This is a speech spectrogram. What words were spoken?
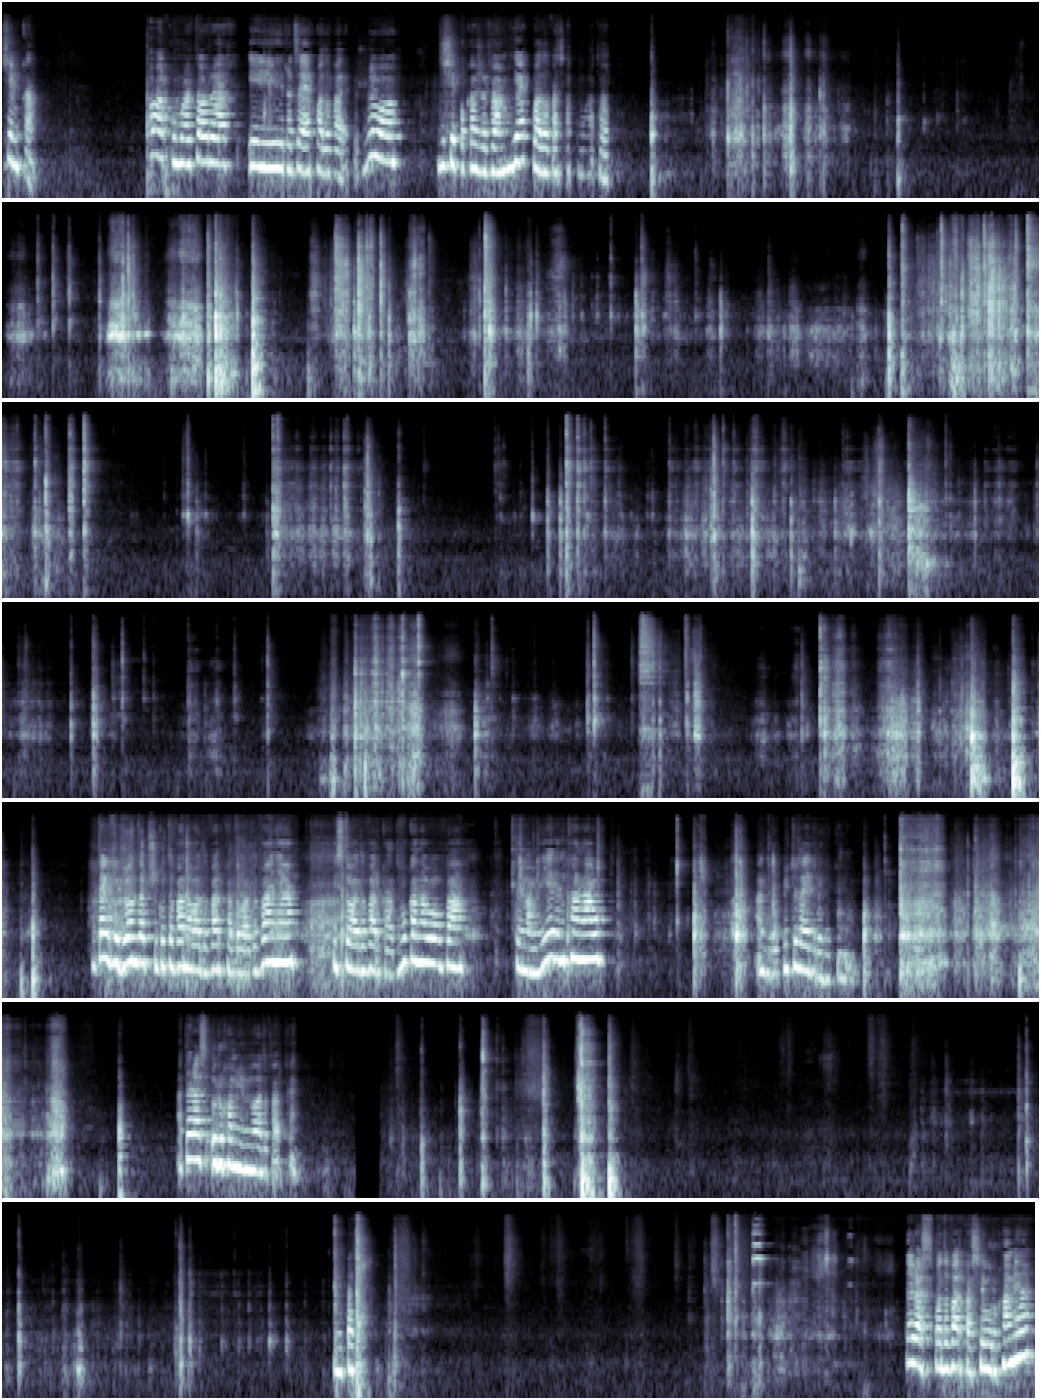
Siemka. O akumulatorach i rodzajach ładowarek już było. Dzisiaj pokażę Wam, jak ładować akumulatory. Tak wygląda przygotowana ładowarka do ładowania. Jest to ładowarka dwukanałowa. Tutaj mamy jeden kanał, a drugi, tutaj drugi kanał. A teraz uruchomimy ładowarkę. I patrz. Teraz ładowarka się uruchamia.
